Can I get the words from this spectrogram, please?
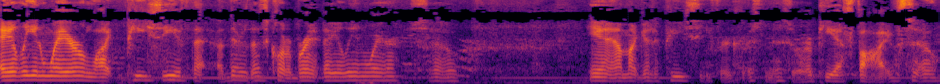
Alienware like PC if that, there, that's called a brand Alienware, so yeah, I might get a PC for Christmas or a PS5, so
